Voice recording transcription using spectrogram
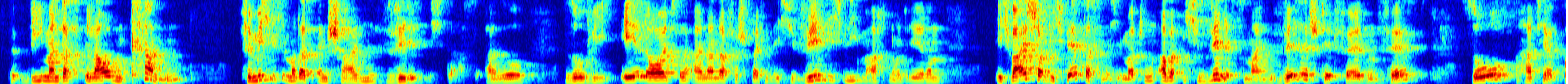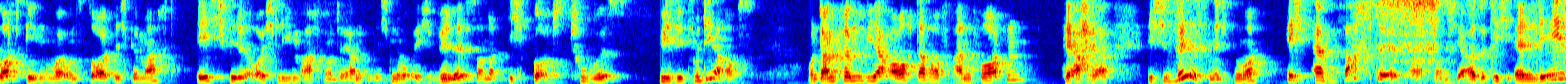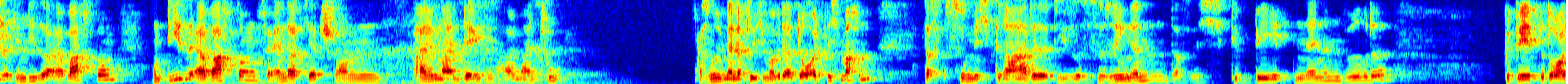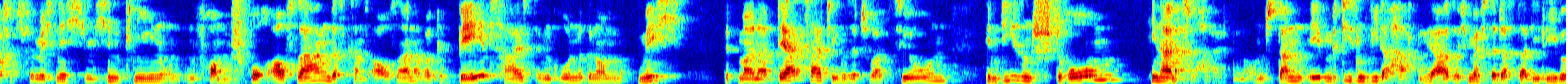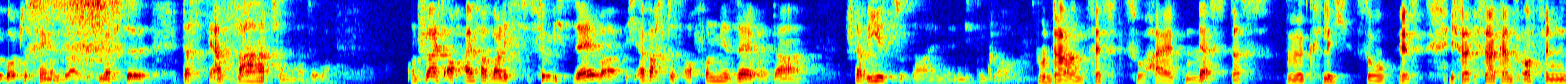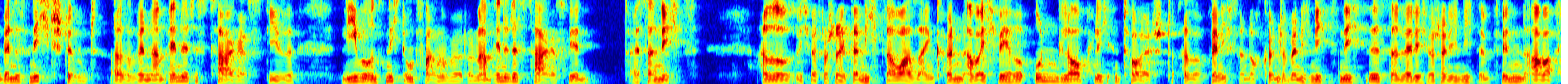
wie man das glauben kann, für mich ist immer das Entscheidende, will ich das? Also so wie Eheleute einander versprechen, ich will dich lieben, achten und ehren. Ich weiß schon, ich werde das nicht immer tun, aber ich will es. Mein Wille steht felsenfest. So hat ja Gott gegenüber uns deutlich gemacht, ich will euch lieben, achten und ehren. Nicht nur ich will es, sondern ich Gott tue es. Wie sieht's mit dir aus? Und dann können wir auch darauf antworten, ja, ja, ich will es nicht nur, ich erwarte es auch von dir. Also ich erlebe in dieser Erwartung und diese Erwartung verändert jetzt schon all mein Denken, all mein Tun. Das muss ich mir natürlich immer wieder deutlich machen. Das ist für mich gerade dieses Ringen, das ich Gebet nennen würde. Gebet bedeutet für mich nicht mich hinknien und einen frommen Spruch aufsagen, das kann es auch sein, aber Gebet heißt im Grunde genommen, mich mit meiner derzeitigen Situation in diesen Strom hineinzuhalten und dann eben mit diesen Widerhaken. Ja, also ich möchte, dass da die Liebe Gottes hängen bleibt. Ich möchte das erwarten. Also und vielleicht auch einfach, weil ich es für mich selber, ich erwarte es auch von mir selber, da stabil zu sein in diesem Glauben. Und daran festzuhalten, ja. dass das wirklich so ist. Ich sage ich sag ganz oft, wenn, wenn es nicht stimmt, also wenn am Ende des Tages diese Liebe uns nicht umfangen würde und am Ende des Tages wir, da ist da nichts, also ich werde wahrscheinlich da nicht sauer sein können, aber ich wäre unglaublich enttäuscht. Also wenn ich es dann noch könnte. Wenn ich nichts, nichts ist, dann werde ich wahrscheinlich nichts empfinden, aber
